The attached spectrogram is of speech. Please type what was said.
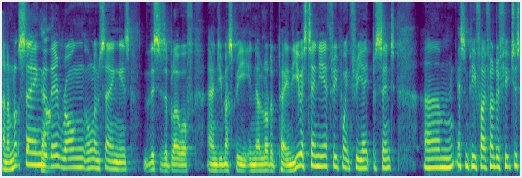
And I'm not saying yeah. that they're wrong. All I'm saying is this is a blow off and you must be in a lot of pain. The US 10 year 3.38%. Um, S&P 500 futures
